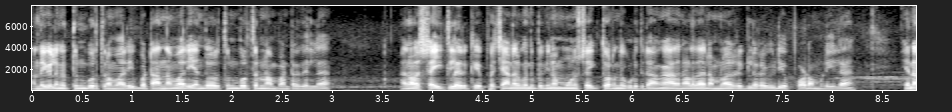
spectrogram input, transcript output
அந்த விலங்கு துன்புறுத்துற மாதிரி. பட் அந்த மாதிரி எந்த ஒரு துன்புறுத்தலும் நான் பண்ணுறதில்ல அதனால் ஸ்ட்ரைக்கில் இருக்குது இப்போ சேனலுக்கு வந்து பார்த்திங்கன்னா மூணு ஸ்ட்ரைக் திறந்து கொடுத்துட்டாங்க. அதனால தான் நம்மளால் ரெகுலராக வீடியோ போட முடியல. ஏன்னா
